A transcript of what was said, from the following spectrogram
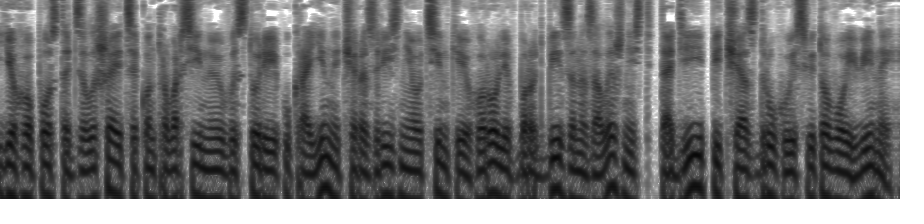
Його постать залишається контроверсійною в історії України через різні оцінки його ролі в боротьбі за незалежність та дії під час Другої світової війни.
